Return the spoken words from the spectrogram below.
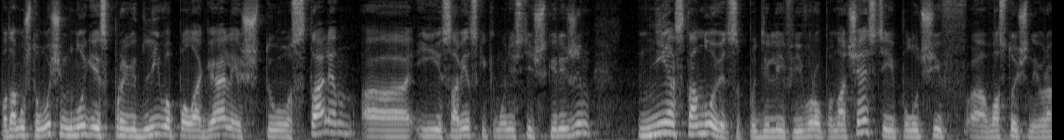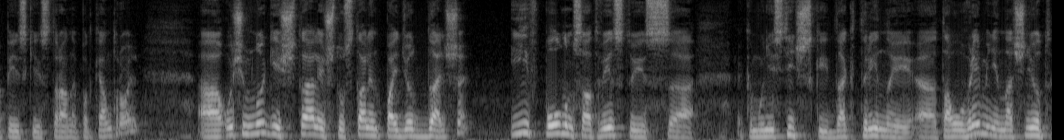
потому что очень многие справедливо полагали, что Сталин э, и советский коммунистический режим не остановится, поделив Европу на части и получив э, восточноевропейские страны под контроль. Очень многие считали, что Сталин пойдет дальше и в полном соответствии с коммунистической доктриной э, того времени начнет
